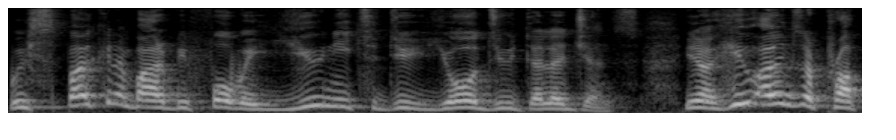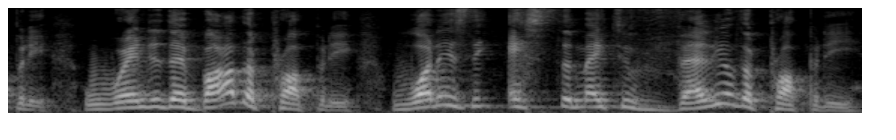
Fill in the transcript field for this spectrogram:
We've spoken about it before where you need to do your due diligence. You know, who owns the property? When did they buy the property? What is the estimated value of the property?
